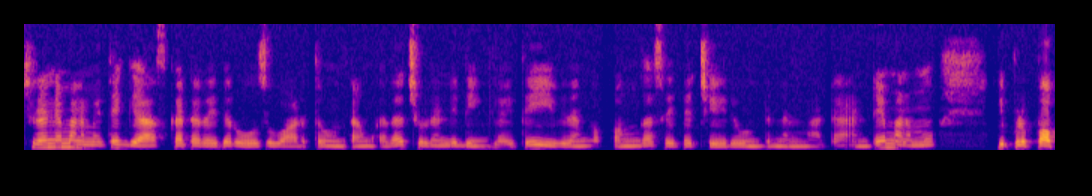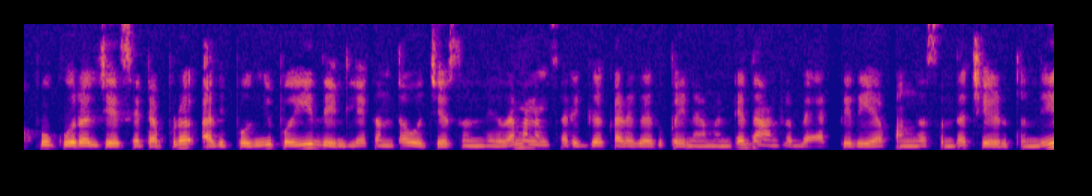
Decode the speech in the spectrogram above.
చూడండి మనమైతే గ్యాస్ కట్టర్ అయితే రోజు వాడుతూ ఉంటాం కదా. చూడండి దీంట్లో అయితే ఈ విధంగా ఫంగస్ అయితే చేరి ఉంటుందన్నమాట. అంటే మనము ఇప్పుడు పప్పు కూరలు చేసేటప్పుడు అది పొంగిపోయి దీంట్లోకంతా వచ్చేస్తుంది కదా. మనం సరిగ్గా కడగకపోయినామంటే దాంట్లో బ్యాక్టీరియా ఫంగస్ అంతా చేరుతుంది.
